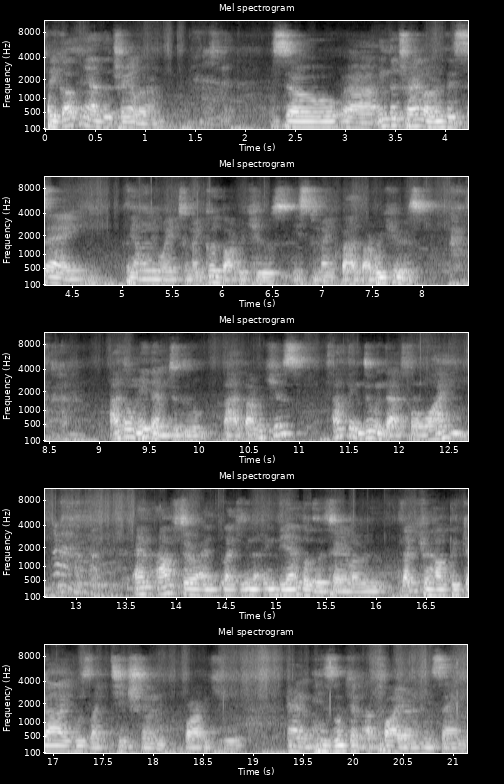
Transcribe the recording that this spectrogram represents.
They got me at the trailer. So uh, in the trailer, they say the only way to make good barbecues is to make bad barbecues. I don't need them to do bad barbecues. I've been doing that for a while. And after, and like in, in the end of the trailer, like you have the guy who's like teaching barbecue, and he's looking at fire and he's saying,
